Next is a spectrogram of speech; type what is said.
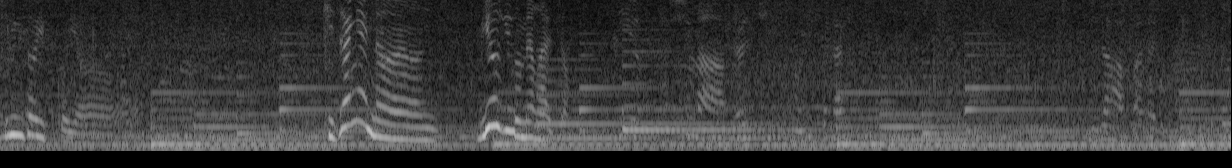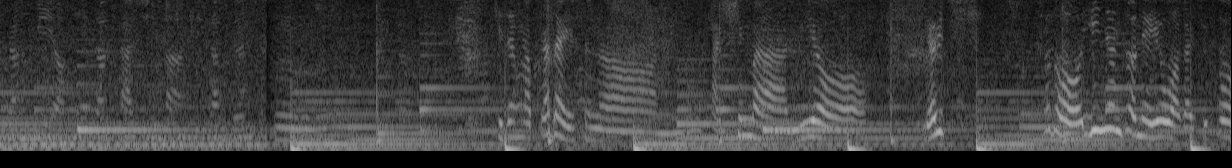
김도 있고요. 기장에는 미역이 유명하죠. 심화, 멸치 세 가지. 기장 앞바다지. 기장 미역, 기장 다시마, 기장 멸치. 음, 기장 앞바다에서는 다시마, 미역, 멸치. 저도 2년 전에 와가지고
